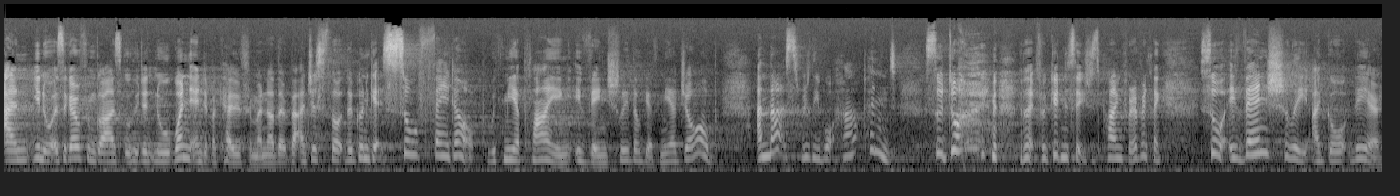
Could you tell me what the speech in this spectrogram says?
And, you know, as a girl from Glasgow who didn't know one end of a cow from another, but I just thought they're going to get so fed up with me applying, eventually they'll give me a job. And that's really what happened. So don't, like, for goodness sake, she's applying for everything. So eventually I got there,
